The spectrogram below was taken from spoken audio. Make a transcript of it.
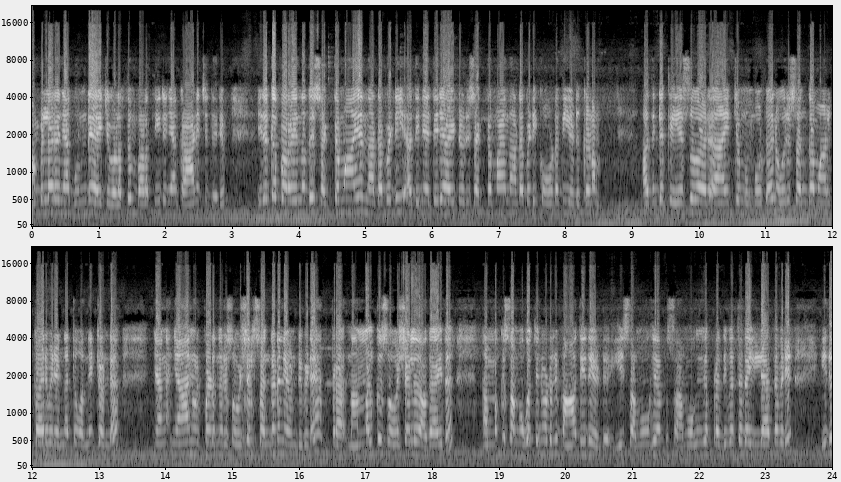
ആമ്പിള്ളാരെ ഞാൻ ഗുണ്ടയായിട്ട് വളർത്തും വളർത്തിയിട്ട് ഞാൻ കാണിച്ചു തരും. ഇതൊക്കെ പറയുന്നത് ശക്തമായ നടപടി അതിനെതിരായിട്ട് ഒരു ശക്തമായ നടപടി കോടതി എടുക്കണം. അതിന്റെ കേസ് ആയിട്ട് മുമ്പോട്ട് പോകാൻ ഒരു സംഘം ആൾക്കാരും രംഗത്ത് വന്നിട്ടുണ്ട്. ഞാൻ ഉൾപ്പെടുന്ന ഒരു സോഷ്യൽ സംഘടനയുണ്ട് ഇവിടെ. നമ്മൾക്ക് സോഷ്യൽ അതായത് നമുക്ക് സമൂഹത്തിനോടൊരു ബാധ്യതയുണ്ട്. ഈ സമൂഹ സാമൂഹിക പ്രതിബദ്ധത ഇല്ലാത്തവര് ഇത്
